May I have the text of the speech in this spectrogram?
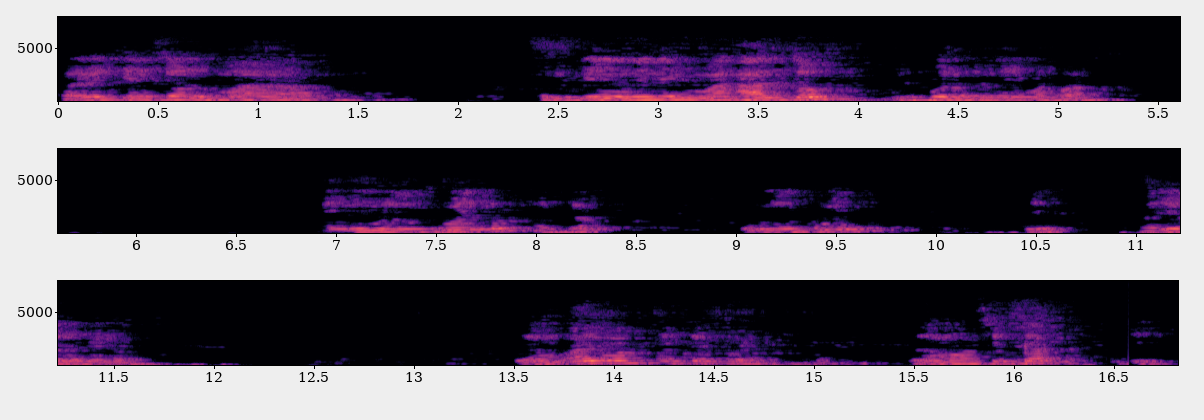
para ver quiénes son los más, los que tienen el DNI más alto y después los DNI más bajos. El número de documento, ahí está, el número de documento, ¿sí? mayor o menor. Le damos, ahí está, le damos a aceptar, ¿sí?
